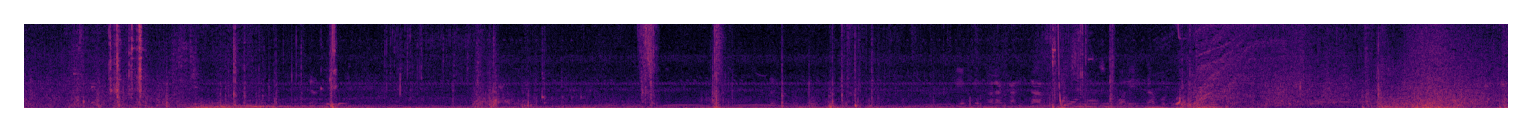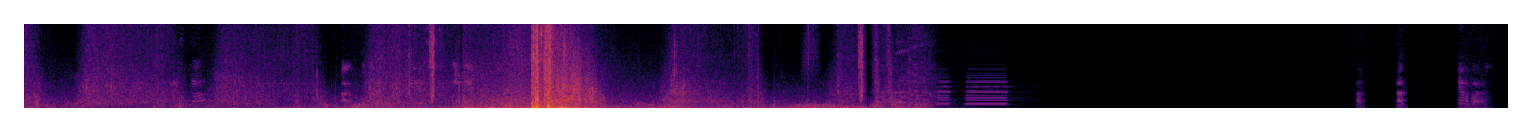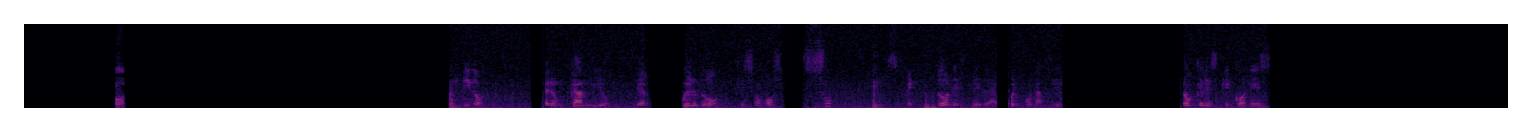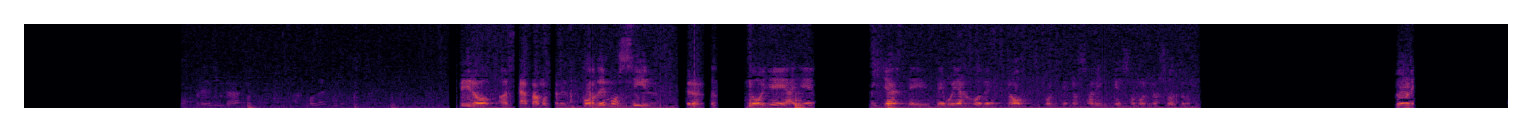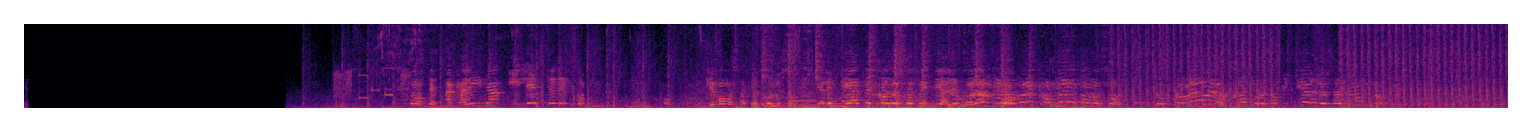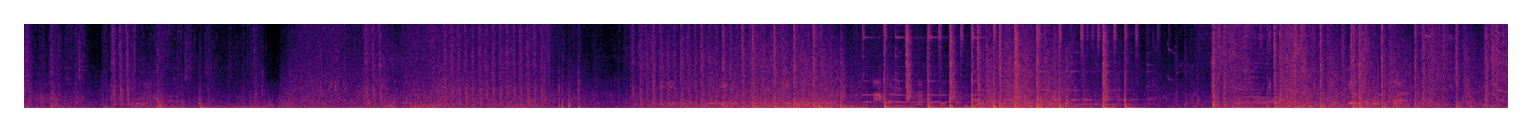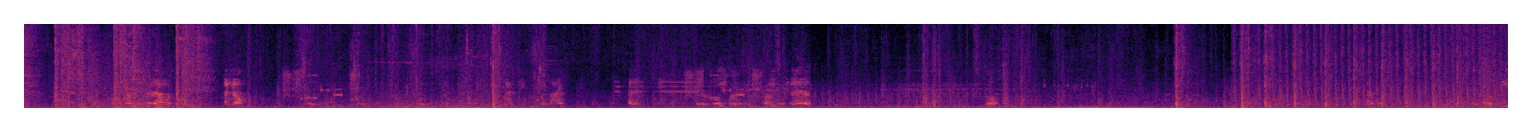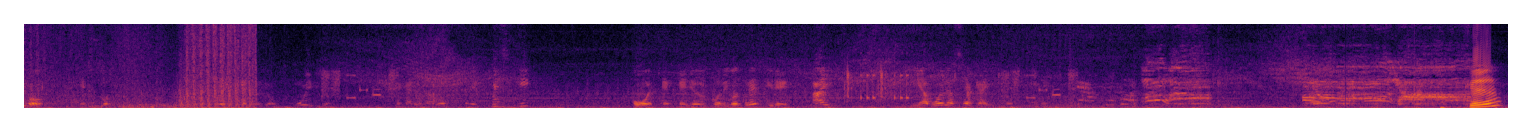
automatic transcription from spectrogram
Pero en cambio, te recuerdo que somos subinspectores de la Cuerpo Nacional. ¿No crees que con eso... Pero, o sea, vamos a ver, podemos ir, pero no, oye, ayer pillaste, te voy a joder. No, porque no saben que somos nosotros. Entonces, a Karina y leche de so- ¿Qué vamos a hacer con los oficiales? ¿Qué haces con los oficiales, Horacio? ¡Los problemas los como los oficiales, los alumnos! ¿Qué?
